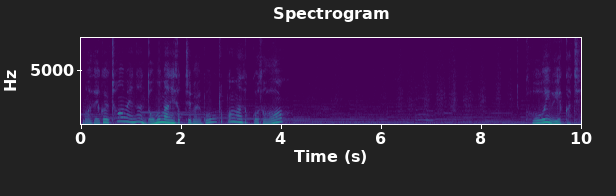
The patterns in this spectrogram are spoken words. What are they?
보라색을 처음에는 너무 많이 섞지 말고 조금만 섞어서 거의 위에까지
